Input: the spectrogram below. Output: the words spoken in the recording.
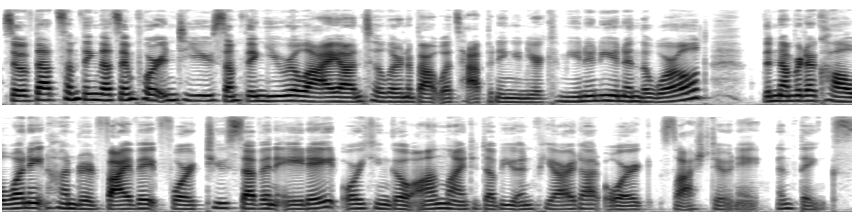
So if that's something that's important to you, something you rely on to learn about what's happening in your community and in the world, the number to call 1-800-584-2788 or you can go online to wnpr.org slash donate. And thanks.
